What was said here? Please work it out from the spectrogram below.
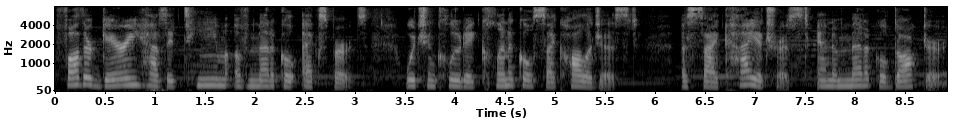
Father Gary has a team of medical experts, which include a clinical psychologist, a psychiatrist, and a medical doctor.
